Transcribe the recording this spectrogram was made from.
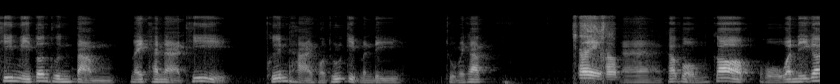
ที่มีต้นทุนต่ำในขณะที่พื้นฐานของธุรกิจมันดี ถูกไหมครับ ใช่ครับอ่าครับผมก็โอ้โหวันนี้ก็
